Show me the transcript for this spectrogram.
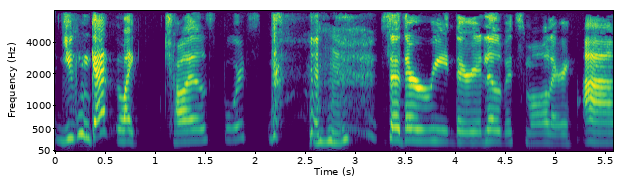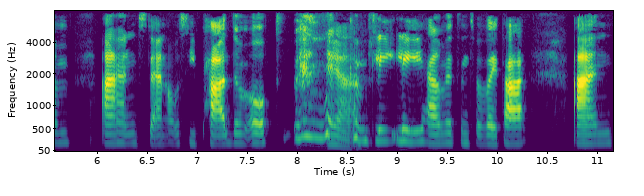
you can get like child boards. Mm-hmm. so they're re- they're a little bit smaller. Um, and then obviously pad them up yeah. completely, helmets and stuff like that. And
